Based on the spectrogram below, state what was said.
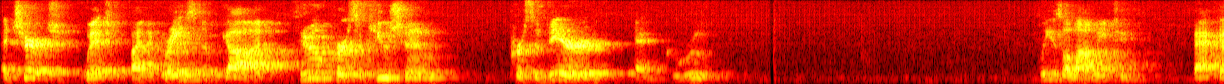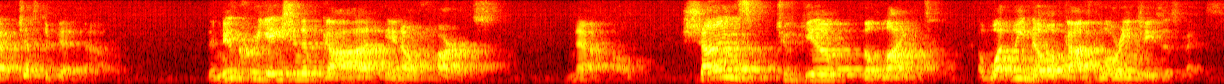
A church which, by the grace of God, through persecution, persevered and grew. Please allow me to back up just a bit now. The new creation of God in our hearts now shines to give the light of what we know of God's glory in Jesus' face.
